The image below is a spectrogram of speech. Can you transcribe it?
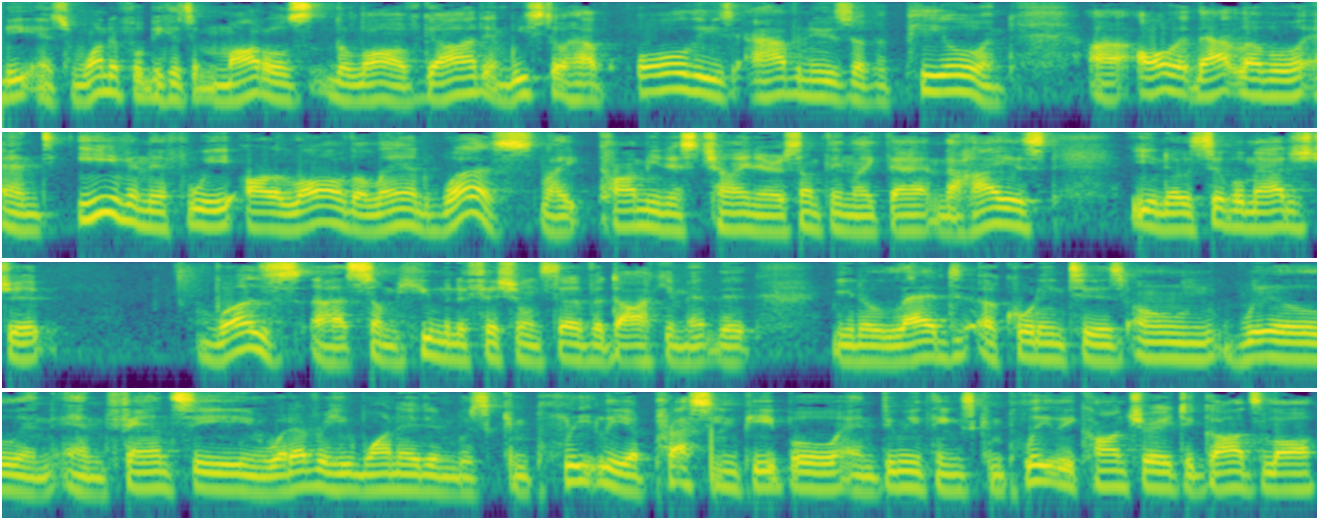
be, it's wonderful because it models the law of God, and we still have all these avenues of appeal and uh, all at that level. And even if we our law of the land was like communist China or something like that, and the highest you know civil magistrate was uh, some human official instead of a document that you know, led according to his own will and, and fancy and whatever he wanted and was completely oppressing people and doing things completely contrary to God's law,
